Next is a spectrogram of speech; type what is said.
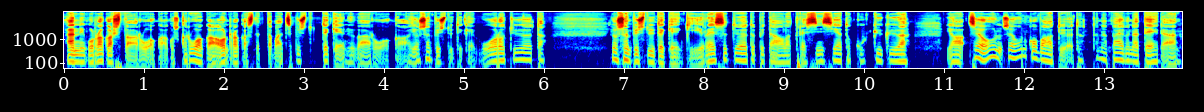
hän niin rakastaa ruokaa, koska ruokaa on rakastettava, että se pystyy tekemään hyvää ruokaa. Jos hän pystyy tekemään vuorotyötä, jos hän pystyy tekemään kiireessä työtä, pitää olla stressinsietokykyä ja se on, se on kovaa työtä. Tänä päivänä tehdään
